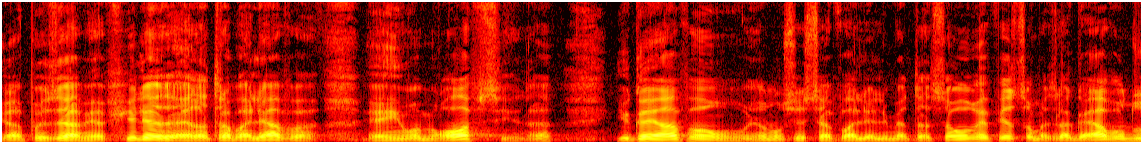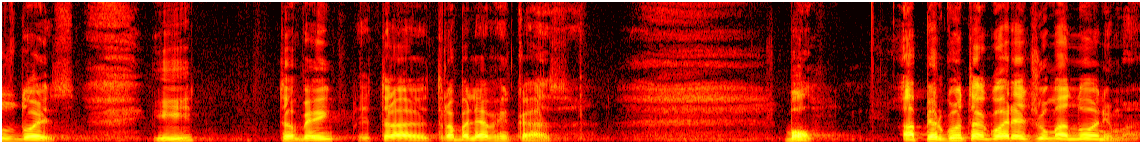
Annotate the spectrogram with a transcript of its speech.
É, pois é, minha filha, ela trabalhava em home office, né? E ganhava, um, eu não sei se é vale alimentação ou refeição, mas ela ganhava um dos dois. E também tra trabalhava em casa. Bom, a pergunta agora é de uma anônima.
